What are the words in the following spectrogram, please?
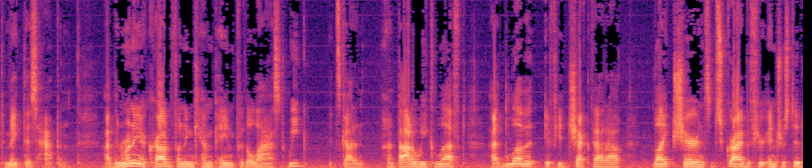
to make this happen. I've been running a crowdfunding campaign for the last week. It's got an, about a week left. I'd love it if you'd check that out. Like, share, and subscribe if you're interested.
